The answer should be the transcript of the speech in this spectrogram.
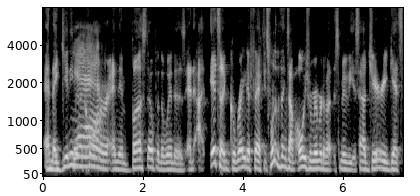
And they get him in a corner and then bust open the windows. And I, it's a great effect. It's one of the things I've always remembered about this movie is how Jerry gets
